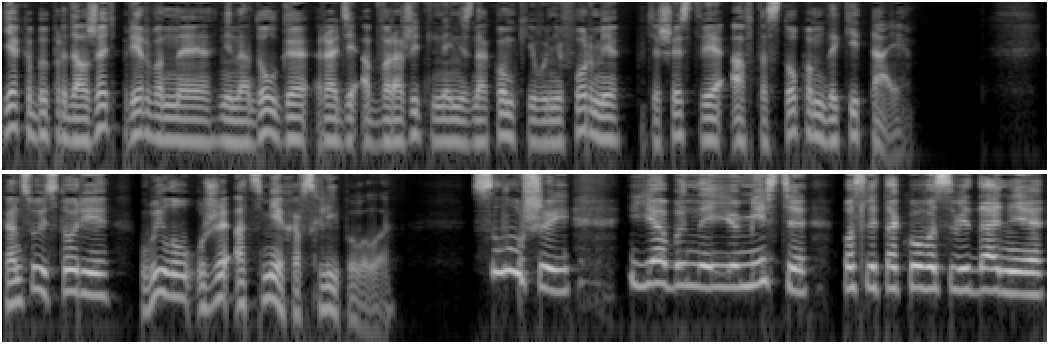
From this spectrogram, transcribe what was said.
якобы продолжать прерванное ненадолго ради обворожительной незнакомки в униформе путешествие автостопом до Китая. К концу истории Уиллоу уже от смеха всхлипывала – «Слушай, я бы на ее месте после такого свидания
